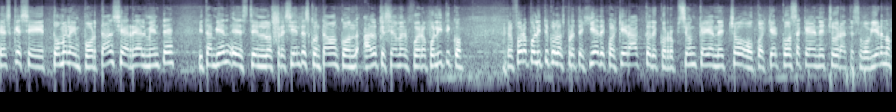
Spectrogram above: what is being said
es que se tome la importancia realmente y también este, los presidentes contaban con algo que se llama el fuero político. El fuero político los protegía de cualquier acto de corrupción que hayan hecho o cualquier cosa que hayan hecho durante su gobierno.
